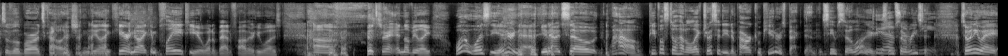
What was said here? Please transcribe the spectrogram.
expensive liberal arts college and be like, "Here, no, I can play to you what a bad father he was." Um, that's right, and they'll be like, "What was the internet?" You know. So, wow, people still had electricity to power computers back then. It seems so long. It Yeah, seems so so recent. neat. So anyway,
